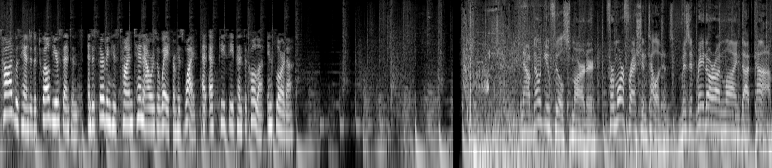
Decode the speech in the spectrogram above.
Todd was handed a 12-year sentence and is serving his time 10 hours away from his wife at FPC Pensacola in Florida. Now, don't you feel smarter? For more fresh intelligence, visit radaronline.com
